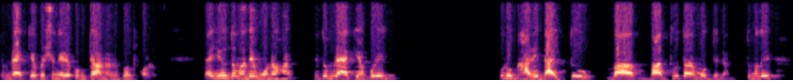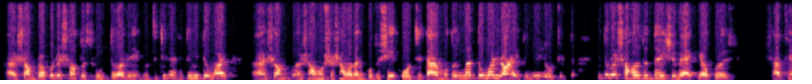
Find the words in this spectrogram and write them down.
তোমরা একে অপরের সঙ্গে এরকম টান অনুভব করো। তাই জন্য তোমাদের মনে হয় যে তোমরা একে অপরের কোনো ঘাড়ে দায়িত্ব বা বাধ্যতার মধ্যে না তোমাদের সম্পর্কটা স্বতঃস্ফূর্ত ভাবে এগোচ্ছে, ঠিক আছে? তুমি তোমার সমস্যা সমাধান করছ সে করছে তার মতন, বা তোমার লড়াই তুমি লড়ছো কিন্তু তোমরা সহযোদ্ধা হিসেবে একে অপরের সাথে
